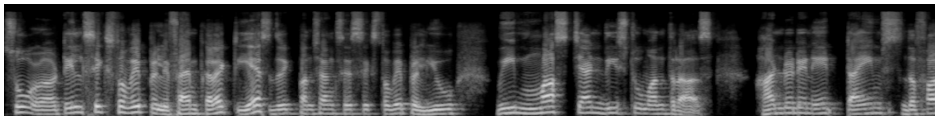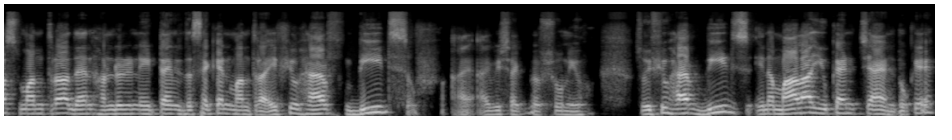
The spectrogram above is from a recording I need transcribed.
So uh, till 6th of April, if I am correct, yes, Drik Panchang says 6th of April, you we must chant these two mantras. 108 times the first mantra, then 108 times the second mantra. If you have beads, I, I wish I could have shown you. So if you have beads in a mala, you can chant, okay?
